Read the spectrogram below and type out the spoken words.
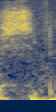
Yes.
